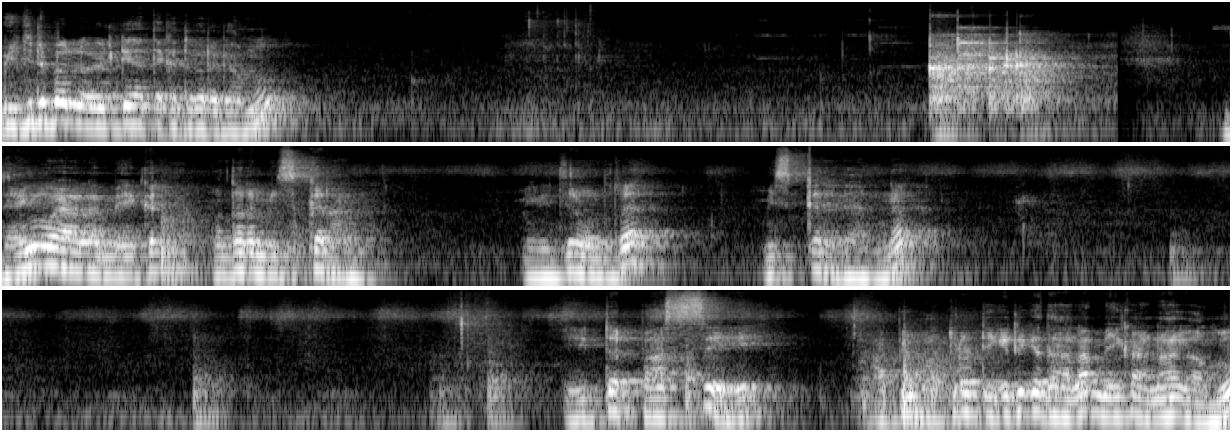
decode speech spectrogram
විජිටබල් ඔයිල් ටිකත් එකතු කරගමු. දැන් ඔයාලා මේක හොඳට මිස් කරන්න. මේ විදිහට හොඳට මිස් කරගන්න. ඊට පස්සේ අපි වතුර ටික ටික දාලා මේක අනාගමු.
